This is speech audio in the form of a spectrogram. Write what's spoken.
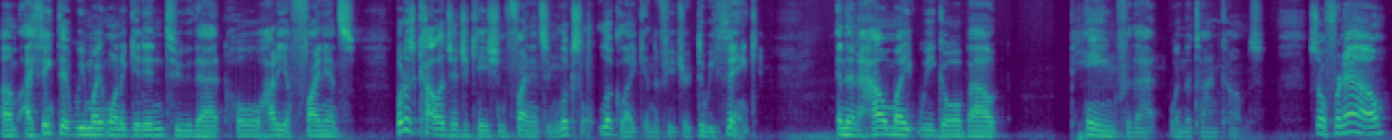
Um, I think that we might want to get into that whole how do you finance? What does college education financing looks look like in the future? Do we think? And then how might we go about paying for that when the time comes? So for now,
